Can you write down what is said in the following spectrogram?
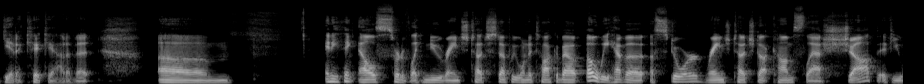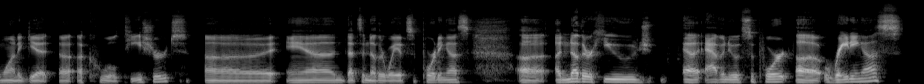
get a kick out of it. Um, anything else sort of like new ranged touch stuff we want to talk about? Oh we have a, a store rangedtouch.com slash shop if you want to get a, a cool t-shirt uh, and that's another way of supporting us. Uh, another huge uh, avenue of support uh, rating us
